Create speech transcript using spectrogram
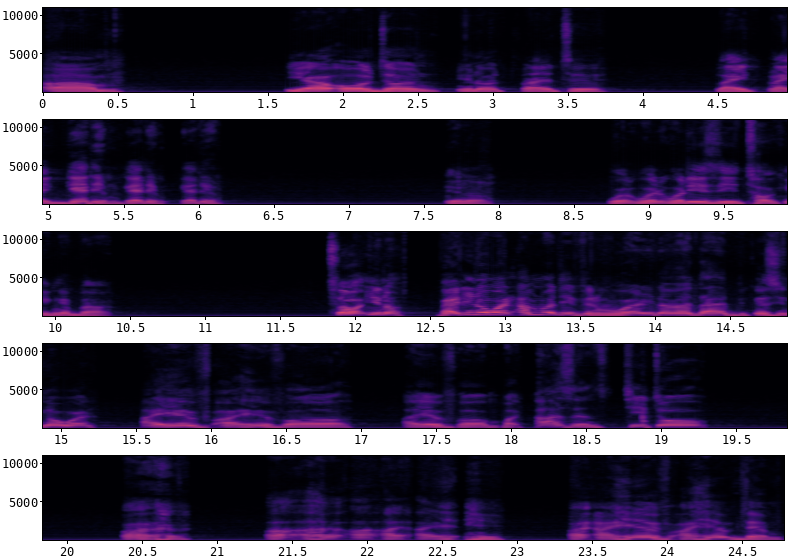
um, you all don't, You know, try to, like, like get him, get him, get him. You know, what what what is he talking about? So you know, but you know what? I'm not even worried about that because you know what? I have I have uh, I have uh, my cousins Tito. Uh, I, I, I, I, I have I have them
